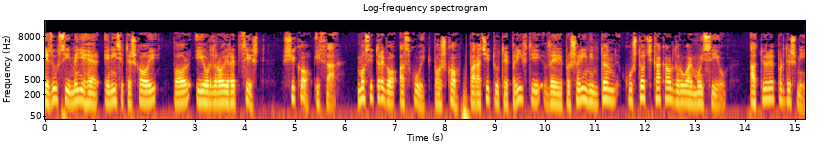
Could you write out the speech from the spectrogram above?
Jezusi menjëherë e nisi të shkojë, por i urdhëroi rreptësisht, Shiko, i tha, mos i trego askujt, por shko, paraqitu te prifti dhe për shërimin tënd kushto çka ka urdhëruar Moisiu, atyre për dëshmi.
